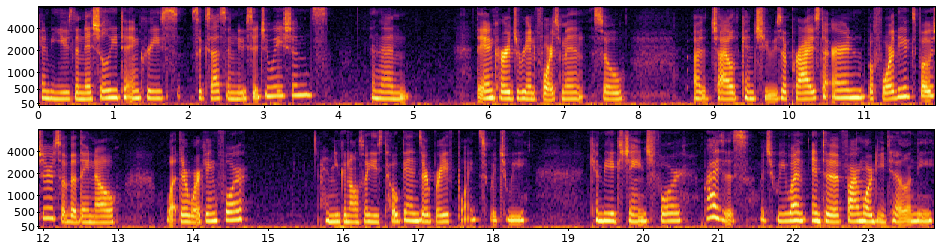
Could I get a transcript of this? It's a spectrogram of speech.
can be used initially to increase success in new situations. And then they encourage reinforcement so a child can choose a prize to earn before the exposure so that they know what they're working for. And you can also use tokens or brave points, which we can be exchanged for prizes, which we went into far more detail in the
